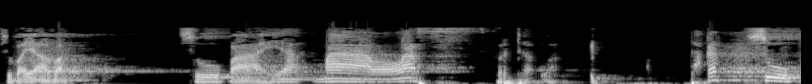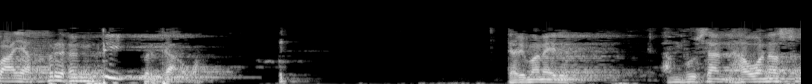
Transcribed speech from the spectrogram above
Supaya apa? Supaya malas berdakwah. Bahkan supaya berhenti berdakwah. Dari mana itu? Hembusan hawa nafsu.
